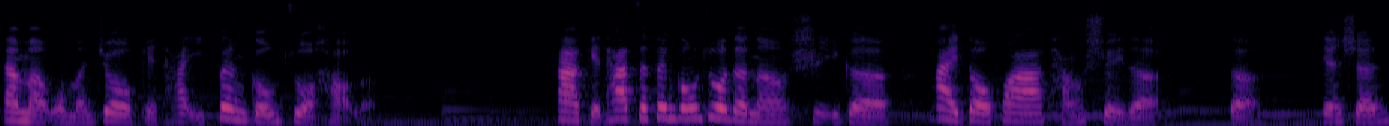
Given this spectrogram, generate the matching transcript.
那么我们就给他一份工作好了。那给他这份工作的呢，是一个卖豆花糖水的的先生，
